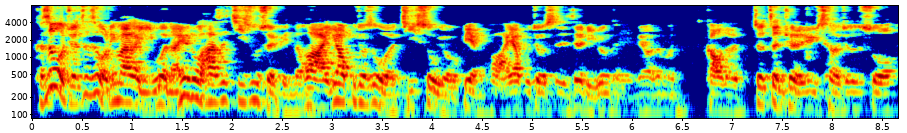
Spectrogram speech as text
可是我觉得这是我另外一个疑问啊，因为如果他是激素水平的话，要不就是我的激素有变化，要不就是这个理论可能也没有那么高的就正确的预测，就是说。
